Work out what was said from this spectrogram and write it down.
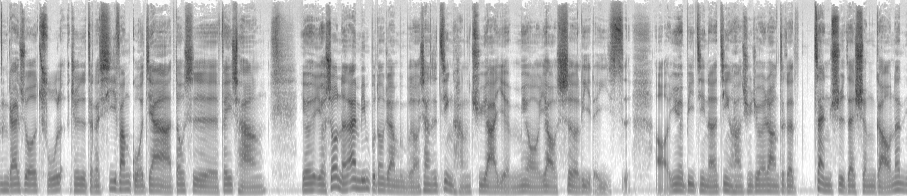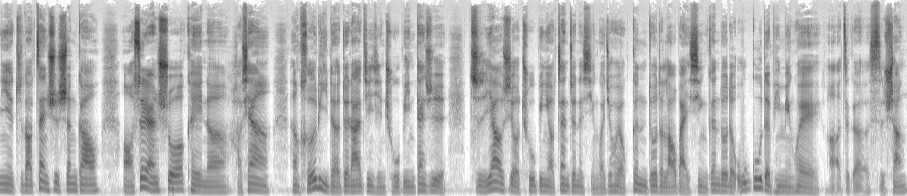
应该说，除了就是整个西方国家啊，都是非常。有有时候能按兵不动就按兵不动，像是禁航区啊，也没有要设立的意思哦，因为毕竟呢，禁航区就会让这个战事在升高。那你也知道，战事升高哦，虽然说可以呢，好像很合理的对他进行出兵，但是只要是有出兵、有战争的行为，就会有更多的老百姓、更多的无辜的平民会啊这个死伤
